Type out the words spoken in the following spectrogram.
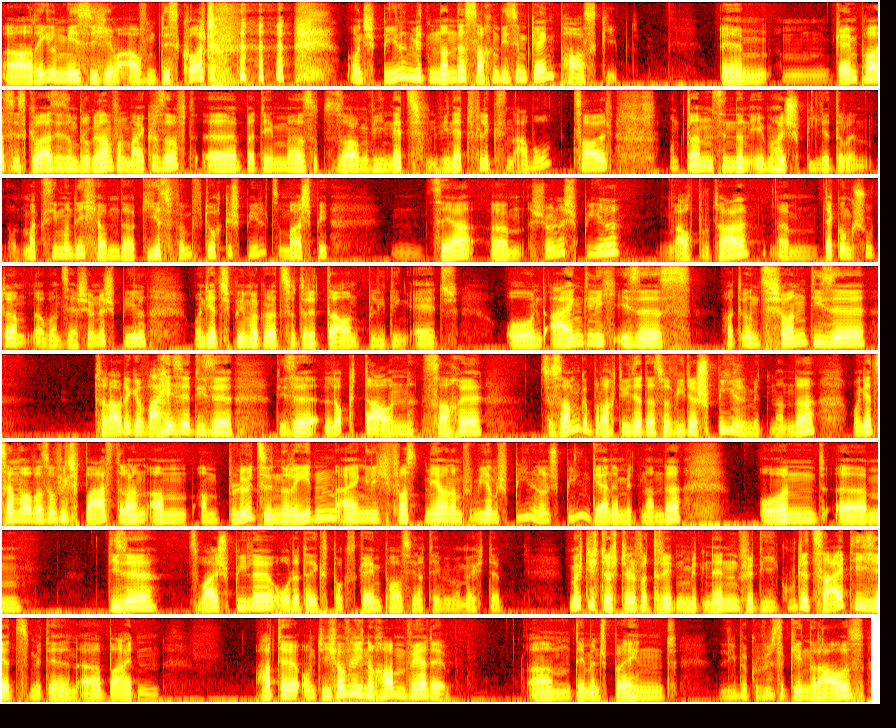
äh, regelmäßig auf dem Discord und spielen miteinander Sachen, die es im Game Pass gibt. Ähm, Game Pass ist quasi so ein Programm von Microsoft, äh, bei dem man sozusagen wie, Netz, wie Netflix ein Abo zahlt und dann sind dann eben halt Spiele drin. Und Maxim und ich haben da Gears 5 durchgespielt zum Beispiel. Ein sehr ähm, schönes Spiel, auch brutal, ähm, Deckungsshooter, aber ein sehr schönes Spiel. Und jetzt spielen wir gerade zu dritt Down Bleeding Edge. Und eigentlich ist es, hat uns schon diese traurigerweise diese, diese Lockdown-Sache zusammengebracht wieder, dass wir wieder spielen miteinander. Und jetzt haben wir aber so viel Spaß dran am, am Blödsinn reden, eigentlich fast mehr und am, wie am Spielen und spielen gerne miteinander. Und ähm, diese zwei Spiele oder der Xbox Game Pass, je nachdem wie man möchte, möchte ich da stellvertretend mit nennen für die gute Zeit, die ich jetzt mit den äh, beiden hatte und die ich hoffentlich noch haben werde. Ähm, dementsprechend liebe Grüße gehen raus.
